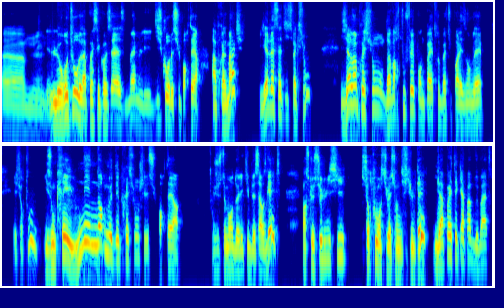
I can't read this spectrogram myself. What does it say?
euh, le retour de la presse écossaise ou même les discours des supporters après le match, il y a de la satisfaction. Il y a l'impression d'avoir tout fait pour ne pas être battu par les Anglais. Et surtout, ils ont créé une énorme dépression chez les supporters justement de l'équipe de Southgate, parce que celui-ci, surtout en situation de difficulté, il n'a pas été capable de battre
